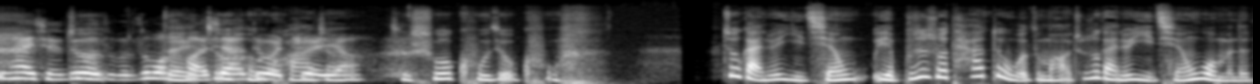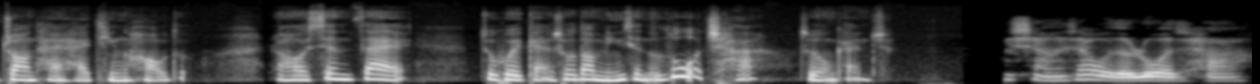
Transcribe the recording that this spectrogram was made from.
就他以前对我怎么这么好，现在对我这样，就说哭就哭，就感觉以前也不是说他对我这么好，就是感觉以前我们的状态还挺好的，然后现在就会感受到明显的落差，这种感觉。我想一下我的落差。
